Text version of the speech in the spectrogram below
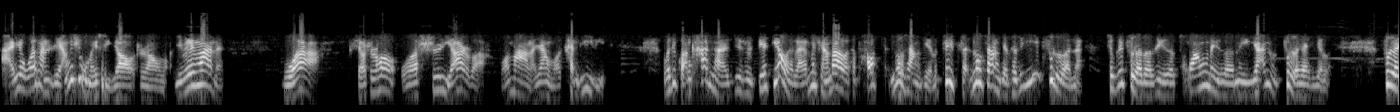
哎呀，我看两宿没睡觉，知道吗？因为嘛呢，我啊，小时候我十一二吧，我妈妈让我看弟弟，我就光看他，就是别掉下来。没想到他跑枕头上去了，这枕头上去，他这一遮呢，就给遮到这个床那个那沿子遮下去了，遮下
